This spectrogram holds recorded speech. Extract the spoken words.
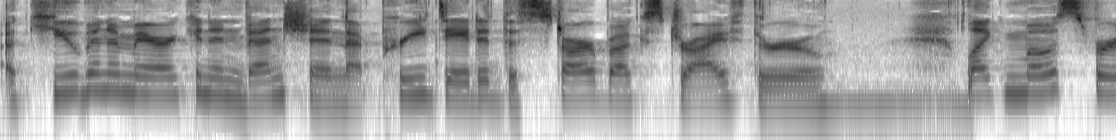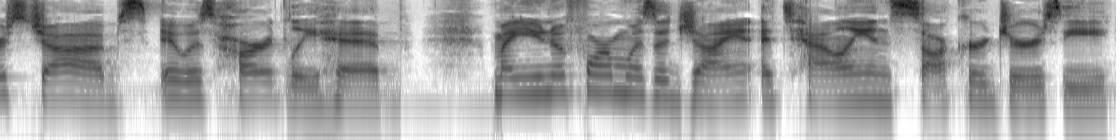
a Cuban American invention that predated the Starbucks drive through. Like most first jobs, it was hardly hip. My uniform was a giant Italian soccer jersey,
